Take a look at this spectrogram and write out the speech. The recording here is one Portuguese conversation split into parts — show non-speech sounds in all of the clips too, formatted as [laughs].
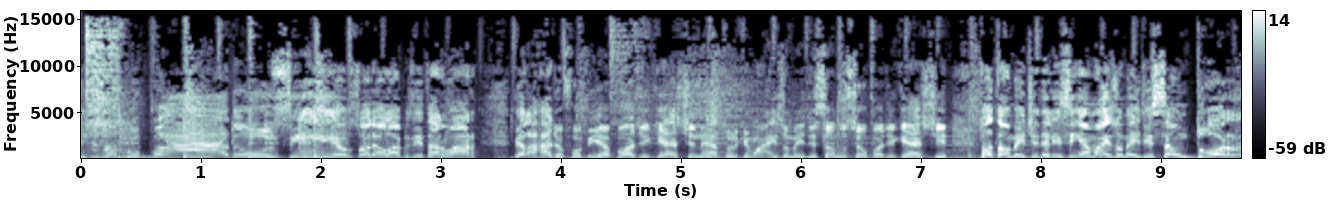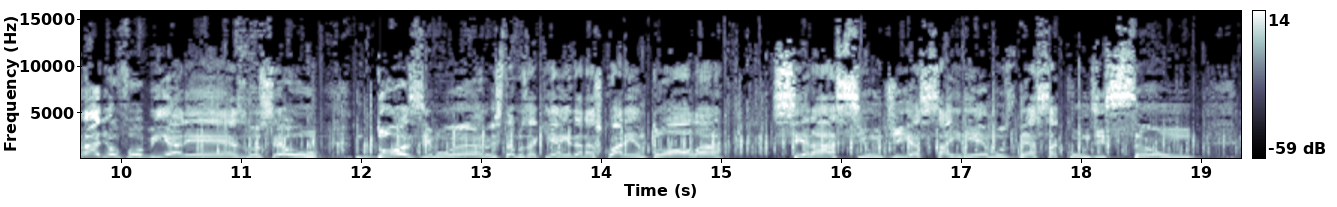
Ouvinte desocupado! Sim, eu sou Léo Lopes e tá no ar pela Radiofobia Podcast Network. Mais uma edição do seu podcast totalmente delicinha. Mais uma edição do Radiofobia, aliás, no seu dozimo ano. Estamos aqui ainda nas quarentola. Será se um dia sairemos dessa condição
